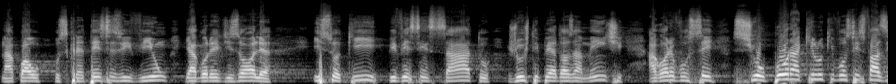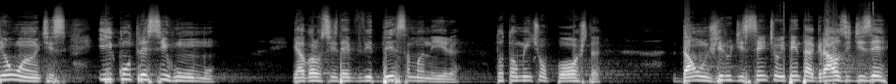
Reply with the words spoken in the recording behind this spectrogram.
na qual os cretenses viviam, e agora ele diz: olha, isso aqui, viver sensato, justo e piedosamente, agora é você se opor àquilo que vocês faziam antes, ir contra esse rumo. E agora vocês devem viver dessa maneira, totalmente oposta. Dar um giro de 180 graus e dizer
